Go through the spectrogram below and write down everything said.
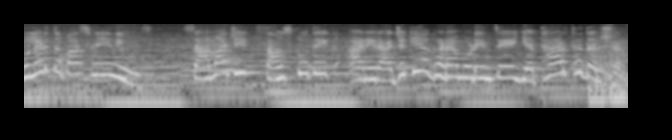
उलट तपासणी न्यूज सामाजिक सांस्कृतिक आणि राजकीय घडामोडींचे यथार्थ दर्शन.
